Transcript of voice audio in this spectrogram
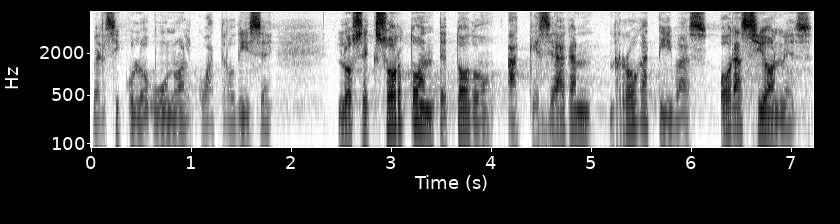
versículo 1 al 4. Dice, los exhorto ante todo a que se hagan rogativas, oraciones,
